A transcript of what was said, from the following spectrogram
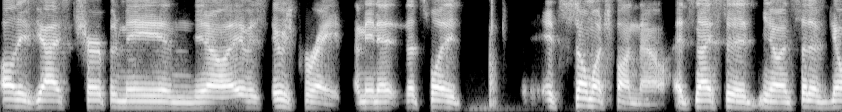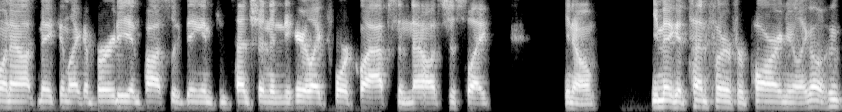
all these guys chirping me, and you know, it was it was great. I mean, it, that's what it's so much fun now. It's nice to, you know, instead of going out making like a birdie and possibly being in contention and you hear like four claps and now it's just like, you know, you make a 10 footer for par and you're like, oh, who,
